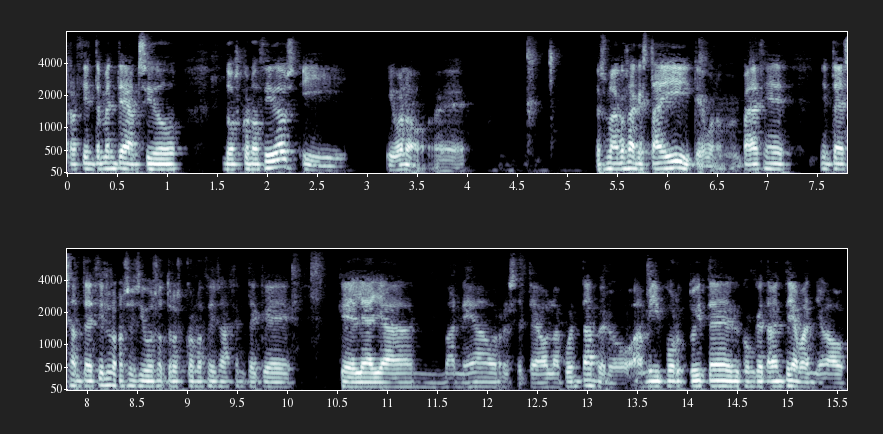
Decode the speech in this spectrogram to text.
recientemente han sido dos conocidos y, y bueno, eh, es una cosa que está ahí y que, bueno, me parece interesante decirlo. No sé si vosotros conocéis a gente que, le hayan baneado o reseteado la cuenta, pero a mí por Twitter concretamente ya me han llegado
